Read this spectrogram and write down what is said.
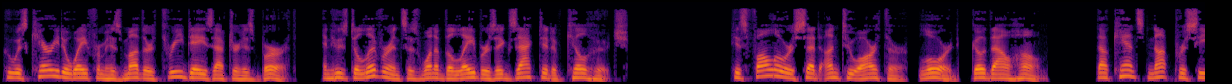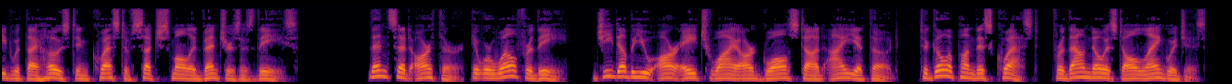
who was carried away from his mother three days after his birth, and whose deliverance is one of the labours exacted of Kilhuch. His followers said unto Arthur, Lord, go thou home. Thou canst not proceed with thy host in quest of such small adventures as these. Then said Arthur, It were well for thee, Gwrhyr Gwalstawd Ieithoedd, to go upon this quest, for thou knowest all languages,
